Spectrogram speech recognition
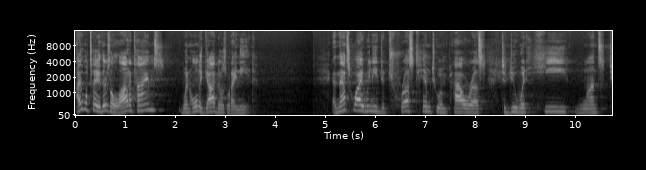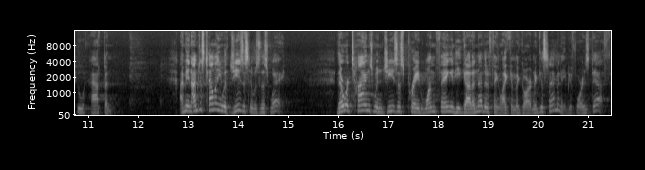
I will tell you, there's a lot of times when only God knows what I need. And that's why we need to trust Him to empower us to do what He wants to happen. I mean, I'm just telling you, with Jesus, it was this way. There were times when Jesus prayed one thing and he got another thing, like in the Garden of Gethsemane before his death.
